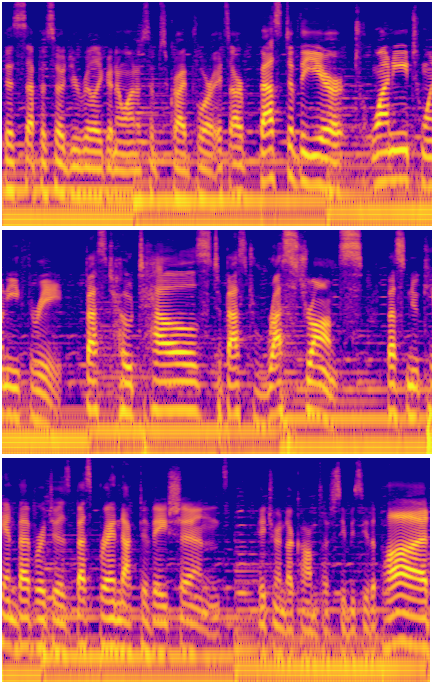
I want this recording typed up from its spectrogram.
this episode you're really going to want to subscribe for. It's our best of the year 2023. Best hotels to best restaurants, best new canned beverages, best brand activations. Patreon.com slash CBC the pod.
